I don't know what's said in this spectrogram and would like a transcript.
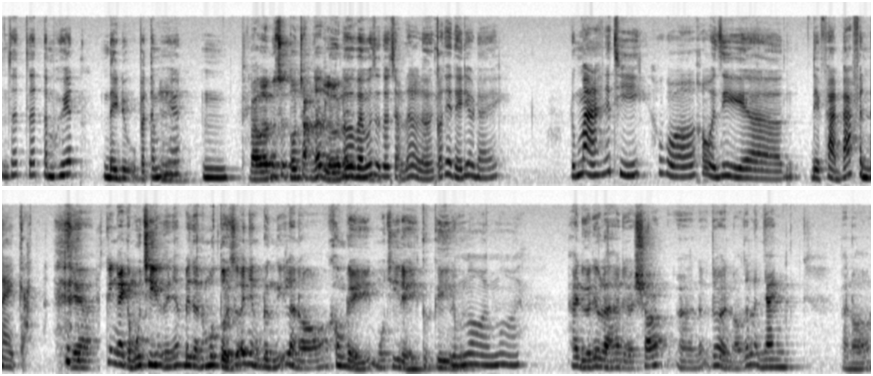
rất rất tâm huyết đầy đủ và tâm Ừ. huyết. Ừ. và với một sự tôn trọng rất là lớn ừ với một sự tôn trọng rất là lớn có thể thấy điều đấy. Đúng mà nhất trí. Không có không có gì ờ, để phản bác phần này cả yeah. cái ngay cả mochi cũng thế nhá. Bây giờ nó một tuổi rưỡi nhưng đừng nghĩ là nó không để ý mochi để ý cực kỳ đúng rồi đúng rồi. Hai đứa đều là hai đứa sharp nó- tức là nó rất là nhanh và nó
